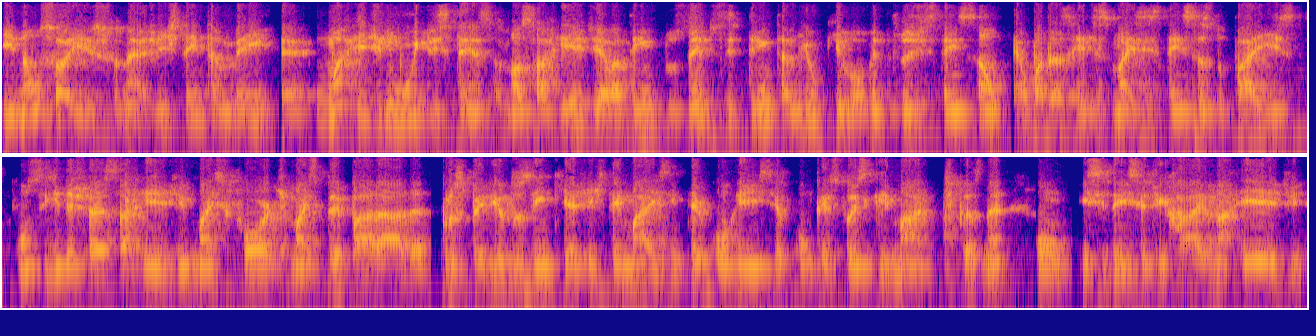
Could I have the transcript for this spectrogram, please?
E não só isso, né? A gente tem também é, uma rede muito extensa. Nossa rede ela tem 230 mil quilômetros de extensão. É uma das redes mais extensas do país. Conseguir deixar essa rede mais forte, mais preparada para os períodos em que a gente tem mais intercorrência com questões climáticas, né? Com incidência de raio na rede,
